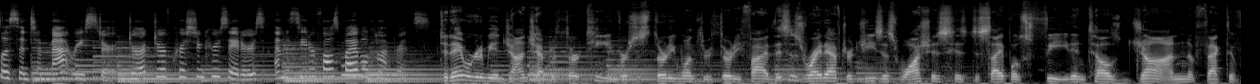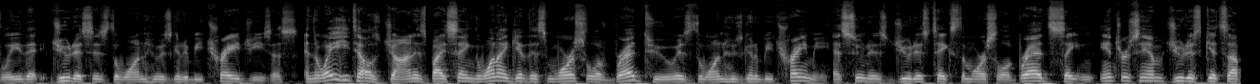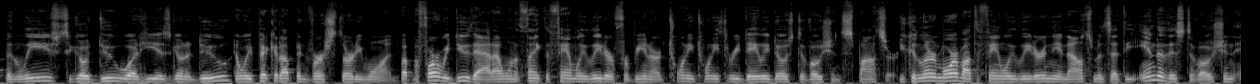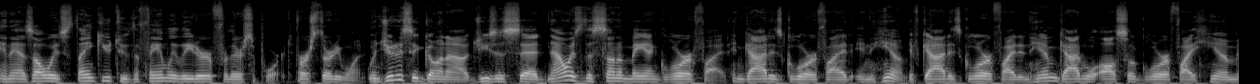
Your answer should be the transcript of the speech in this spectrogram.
listen to Matt Reisetter, Director of Christian Crusaders and the Cedar Falls Bible Conference. Today we're going to be in John chapter 13, verses 31 through 35. This is right after Jesus washes his disciples' feet and tells John effectively that Judas is the one who is going to betray Jesus. And the way he tells John is by saying, The one I give this morsel of bread to is the one who's going to betray me. As soon as Judas takes the morsel of bread, Satan enters him. Judas gets up and leaves to go do what he is going to do. And we pick it up in verse 31. But before we do that, that, I want to thank the Family Leader for being our 2023 Daily Dose Devotion sponsor. You can learn more about the Family Leader in the announcements at the end of this devotion, and as always, thank you to the Family Leader for their support. Verse 31 When Judas had gone out, Jesus said, Now is the Son of Man glorified, and God is glorified in him. If God is glorified in him, God will also glorify him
